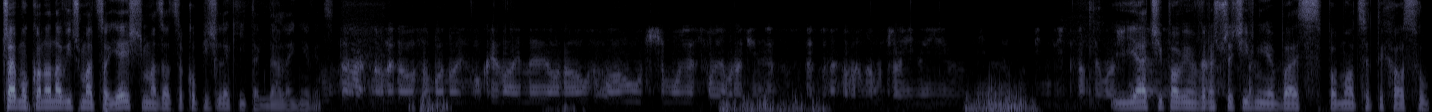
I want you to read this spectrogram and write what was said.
czemu Kononowicz ma co jeść, ma za co kupić leki i tak dalej, nie, więc... Tak, no ale ta osoba, no nie ukrywajmy, ona u- utrzymuje swoją rodzinę z tego na Koronowicza i inni tacy właśnie... I Ja ci powiem wręcz przeciwnie, bez pomocy tych osób,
